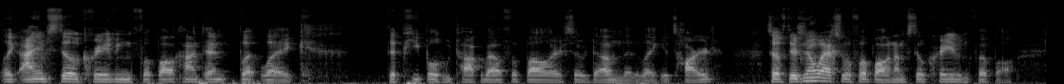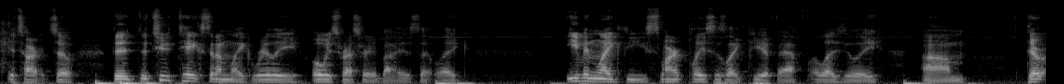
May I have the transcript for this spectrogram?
like I am still craving football content, but like the people who talk about football are so dumb that like it's hard. So if there's no actual football and I'm still craving football, it's hard. So the the two takes that I'm like really always frustrated by is that like even like the smart places like PFF allegedly, um, they're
